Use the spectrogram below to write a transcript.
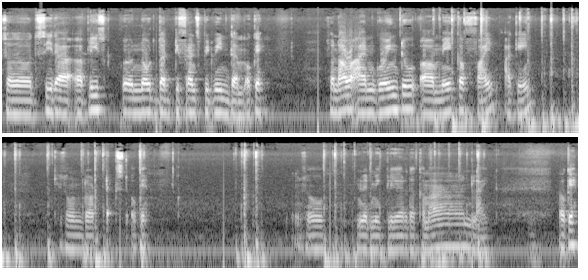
So see the uh, please uh, note the difference between them okay. So now I am going to uh, make a file again hackison.txt okay. So let me clear the command line. Okay.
